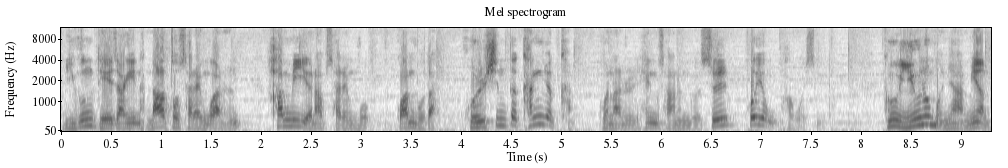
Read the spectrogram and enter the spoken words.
미군 대장인 나토 사령관은 한미연합사령관보다 훨씬 더 강력한 권한을 행사하는 것을 허용하고 있습니다. 그 이유는 뭐냐 하면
